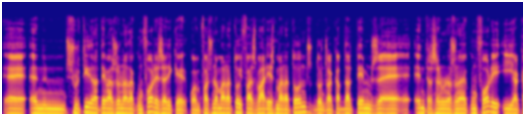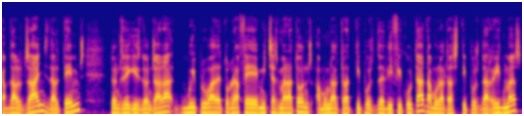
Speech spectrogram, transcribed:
eh, en sortir de la teva zona de confort, és a dir, que quan fas una marató i fas diverses maratons, doncs al cap del temps eh, entres en una zona de confort i, i al cap dels anys, del temps, doncs diguis, doncs ara vull provar de tornar a fer mitges maratons amb un altre tipus de dificultat, amb un altre tipus de ritmes,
